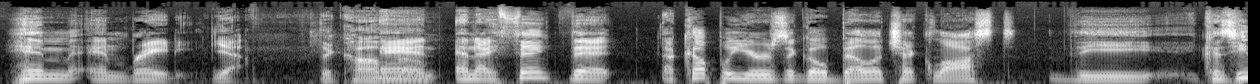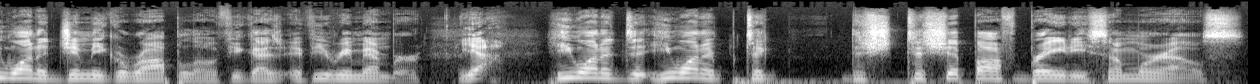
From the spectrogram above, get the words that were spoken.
him and Brady. Yeah, the combo. And and I think that a couple years ago, Belichick lost the because he wanted Jimmy Garoppolo. If you guys, if you remember, yeah, he wanted to he wanted to to, sh- to ship off Brady somewhere else,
